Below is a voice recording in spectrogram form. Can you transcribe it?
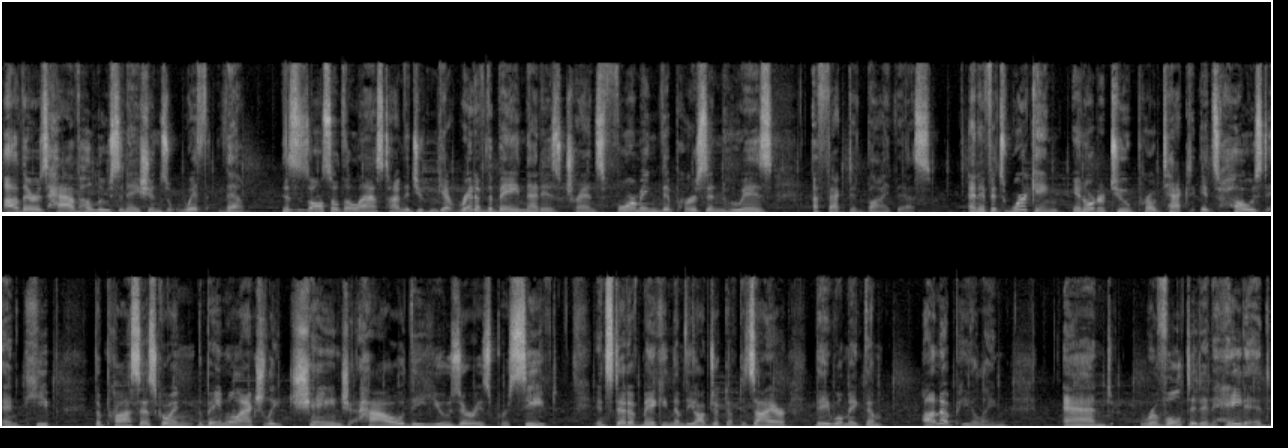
others have hallucinations with them. This is also the last time that you can get rid of the Bane that is transforming the person who is affected by this. And if it's working, in order to protect its host and keep the process going, the Bane will actually change how the user is perceived. Instead of making them the object of desire, they will make them unappealing and revolted and hated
